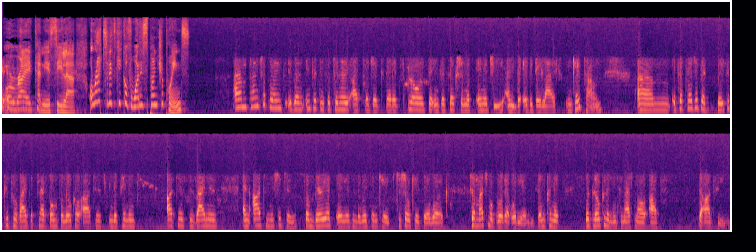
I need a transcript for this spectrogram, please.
All right, Kanyesila. All right, so let's kick off. What is Puncture Points? Um, Puncture Point is an interdisciplinary art project that explores the intersection of energy and the everyday life in Cape Town. Um, it's a project that basically provides a platform for local artists, independent artists, designers, and art initiatives from various areas in the Western Cape to showcase their work to a much more broader audience and connect with local and international arts, the art scene.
